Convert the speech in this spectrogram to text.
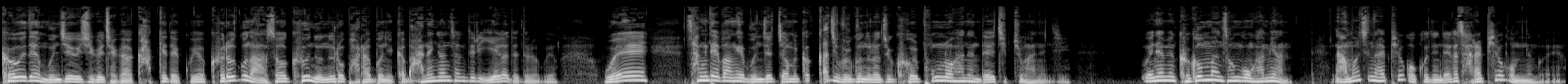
그거에 대한 문제의식을 제가 갖게 됐고요. 그러고 나서 그 눈으로 바라보니까 많은 현상들이 이해가 되더라고요. 왜 상대방의 문제점을 끝까지 물고 늘어지고 그걸 폭로하는 데 집중하는지. 왜냐하면 그것만 성공하면 나머지는 할 필요가 없거든요. 내가 잘할 필요가 없는 거예요.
